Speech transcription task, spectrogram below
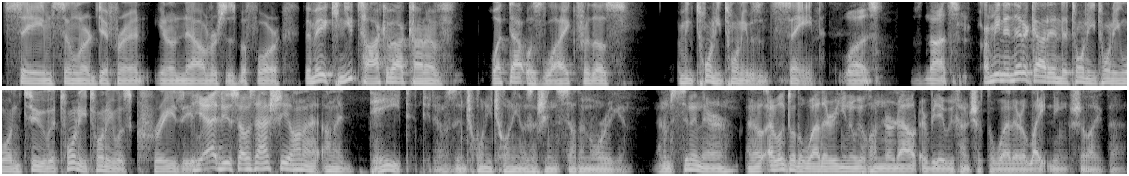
same, similar, different, you know, now versus before. But maybe can you talk about kind of what that was like for those? I mean, 2020 was insane. it was was nuts. I mean, and then it got into 2021 too, but 2020 was crazy. Yeah, dude. So I was actually on a on a date, dude. I was in 2020. I was actually in Southern Oregon, and I'm sitting there. And I, I looked at the weather. You know, we kind of nerd out every day. We kind of check the weather, lightning, shit like that.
